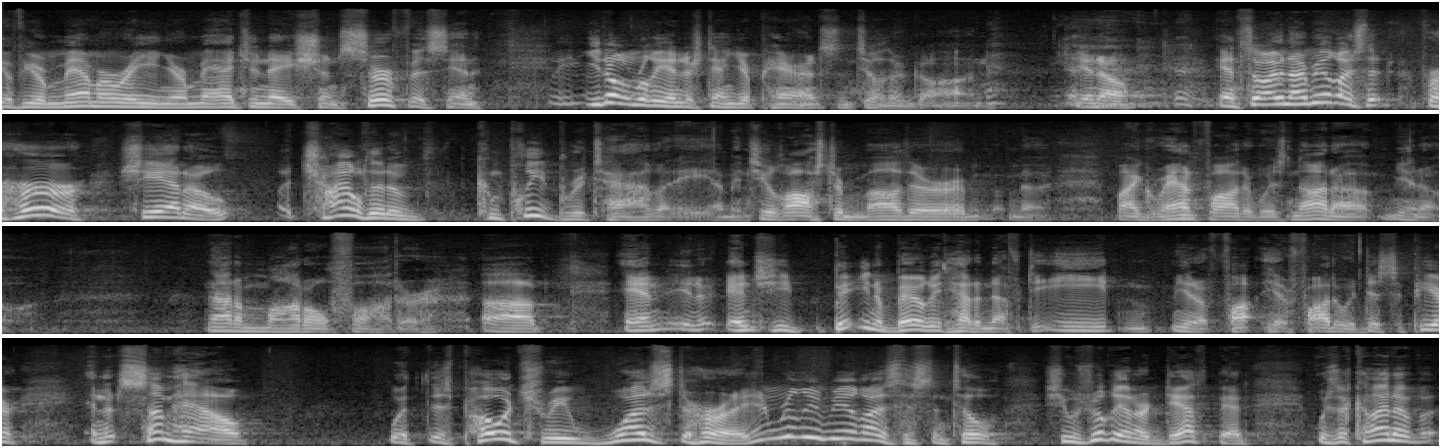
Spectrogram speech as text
of your memory and your imagination surface in, you don't really understand your parents until they're gone, you know. and so and I realized that for her, she had a, a childhood of complete brutality. I mean, she lost her mother. My grandfather was not a you know not a model father. Uh, and, you know, and she you know, barely had enough to eat, and you know, fa- her father would disappear. And that somehow, what this poetry was to her, I didn't really realize this until she was really on her deathbed, was a kind of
